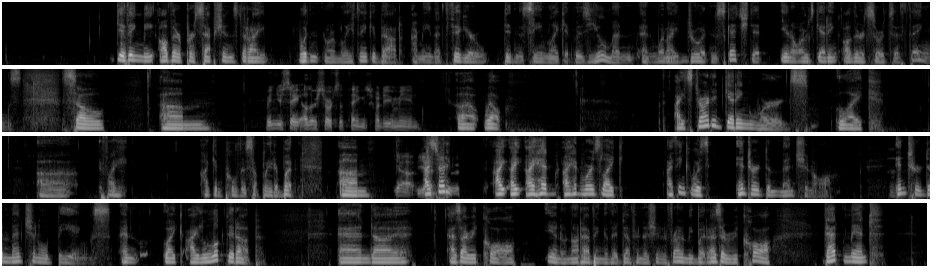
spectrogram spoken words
giving me other perceptions that I wouldn't normally think about. I mean, that figure didn't seem like it was human. And when I drew it and sketched it, you know, I was getting other sorts of things. So, um, when you say other sorts of things, what do you mean? Uh, well, I started getting words like, uh, if I, I can pull this up later, but um, yeah, yeah, I started. I, I, I had I had words like, I think it was interdimensional, hmm. interdimensional beings, and like I looked it up, and uh, as I recall, you know, not having the definition in front of me, but as I recall, that meant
